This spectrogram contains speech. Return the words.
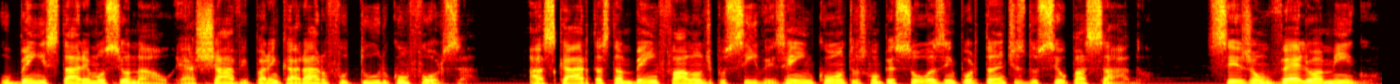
O bem-estar emocional é a chave para encarar o futuro com força. As cartas também falam de possíveis reencontros com pessoas importantes do seu passado. Seja um velho amigo,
